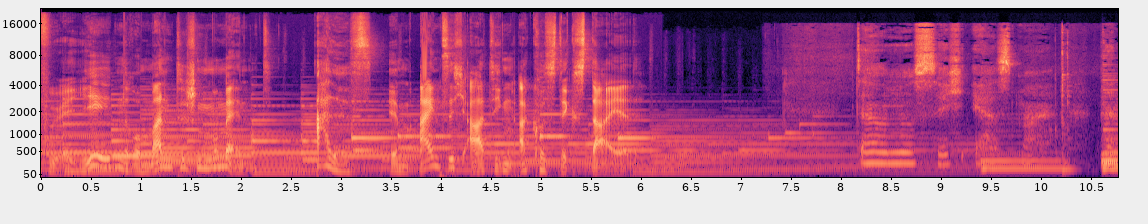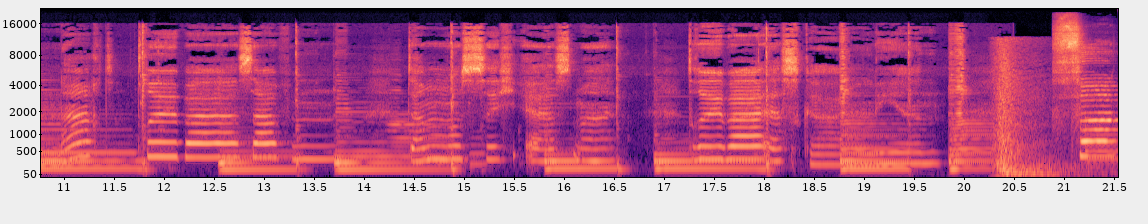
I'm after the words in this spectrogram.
Für jeden romantischen Moment. Alles im einzigartigen Akustik-Style. Da muss ich erstmal ne Nacht drüber saufen. Da muss ich erstmal drüber eskalieren. Fuck,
